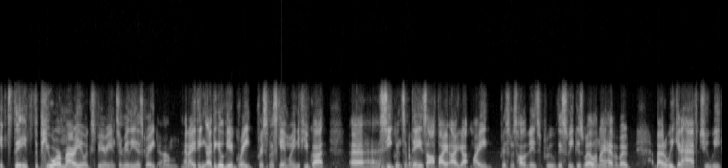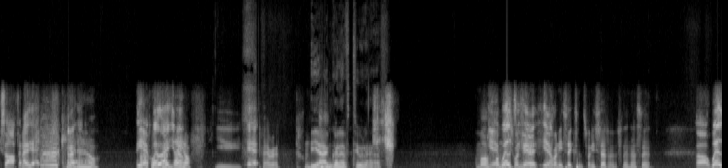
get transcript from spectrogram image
it's the it's the pure Mario experience. It really is great, um, and I think I think it'll be a great Christmas game. I mean, if you've got uh, a sequence of days off, I, I got my Christmas holidays approved this week as well, and I have about about a week and a half, two weeks off, and I, Fuck I, know. Yeah, well, I, you day know, off. You yeah. pair Yeah, I'm gonna have two and a half. I'm off yeah, on well, the 25th, fair, you know, 26th and 27th, then that's it. Uh, well,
